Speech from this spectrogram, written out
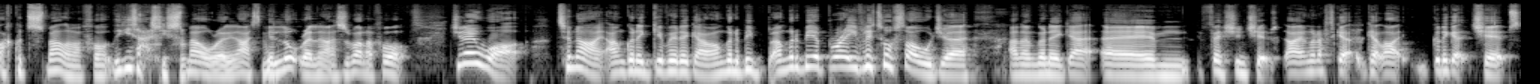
I could smell them. I thought these actually smell really nice, and they look really nice as well. I thought, do you know what? Tonight I'm going to give it a go. I'm going to be I'm going to be a brave little soldier, and I'm going to get um, fish and chips. I'm going to have to get get like going to get chips,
